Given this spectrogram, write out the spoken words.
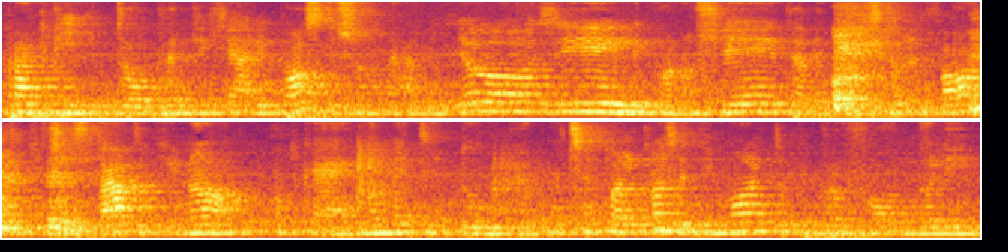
rapito? Perché chiaro, i posti sono meravigliosi, li conoscete, avete visto le foto, chi c'è stato, chi no, ok, non metto in dubbio, ma c'è qualcosa di molto più profondo lì,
